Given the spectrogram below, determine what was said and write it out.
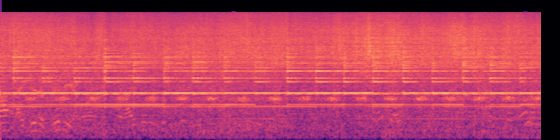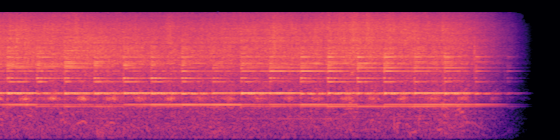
I did a video.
